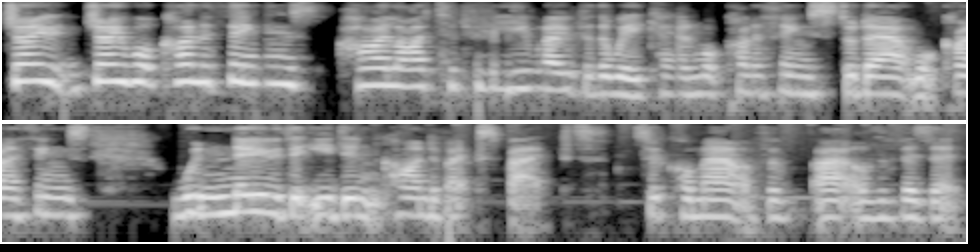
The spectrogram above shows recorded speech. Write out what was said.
Jo, Jo, what kind of things highlighted for you over the weekend? What kind of things stood out? What kind of things were new that you didn't kind of expect to come out of the, out of the visit?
